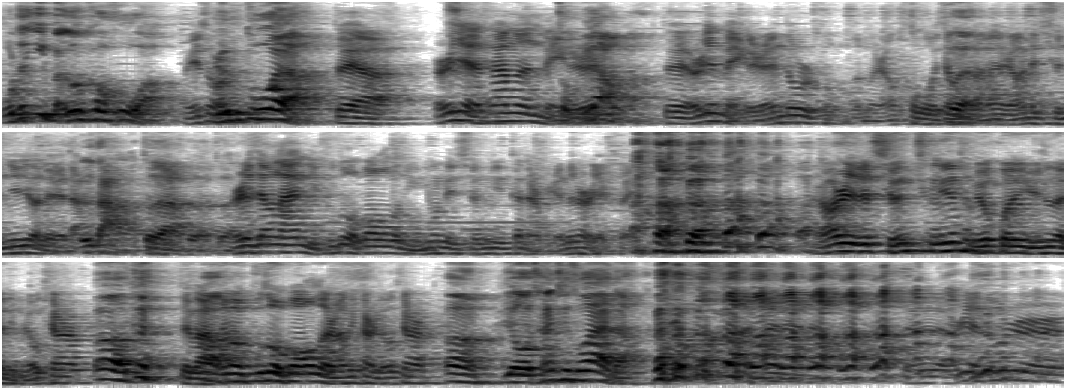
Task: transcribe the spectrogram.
我这一百多客户啊，没错人多呀，对啊，而且他们每个走人量了对，而且每个人都是种子嘛，然后口口相传，然后这群就越来越大，越大了，对吧？对对。而且将来你不做包子，你用这群你干点别的事儿也可以。然后而且这群成天特别欢愉，就在里面聊天儿，嗯，对，对吧？啊他们不做包子，然后就开始聊天儿，嗯，有谈情说爱的，对对对，而且都是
